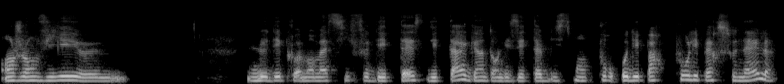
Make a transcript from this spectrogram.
en janvier euh, le déploiement massif des tests, des tags hein, dans les établissements, au départ pour les personnels.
